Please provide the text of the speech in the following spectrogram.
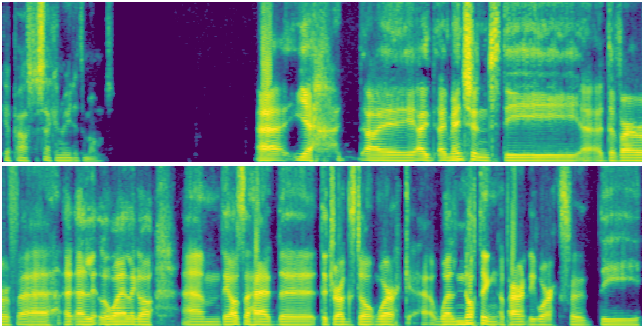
get past the second read at the moment. Uh, yeah, I, I, I mentioned the uh, the Verve uh, a, a, little while ago. Um, they also had the the drugs don't work. Uh, well, nothing apparently works for the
